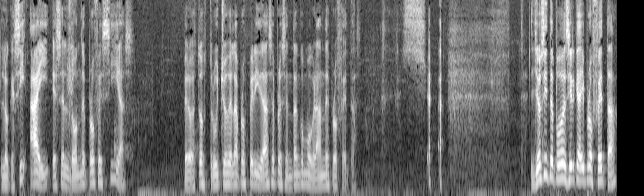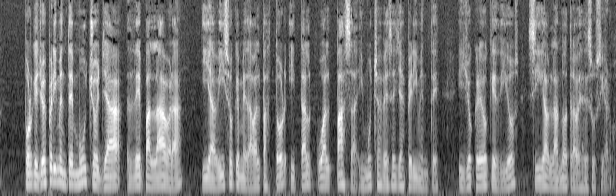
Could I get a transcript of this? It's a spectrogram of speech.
lo que sí hay es el don de profecías. Pero estos truchos de la prosperidad se presentan como grandes profetas. Yo sí te puedo decir que hay profeta, porque yo experimenté mucho ya de palabra y aviso que me daba el pastor y tal cual pasa, y muchas veces ya experimenté. Y yo creo que Dios sigue hablando a través de su siervo.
